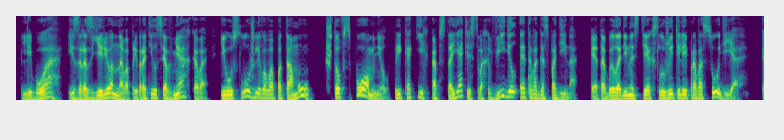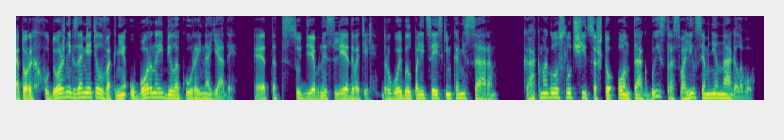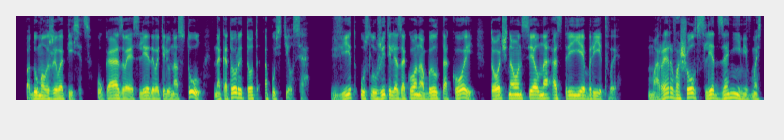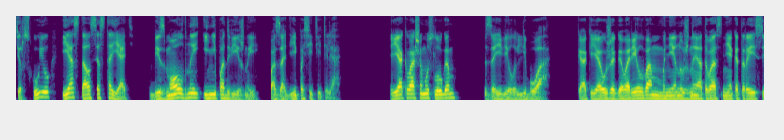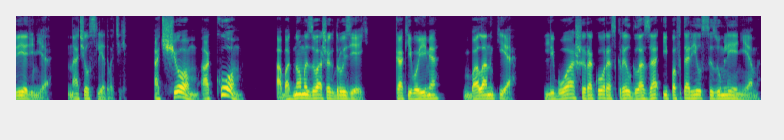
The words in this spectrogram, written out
Лебуа из разъяренного превратился в мягкого и услужливого потому, что вспомнил, при каких обстоятельствах видел этого господина. Это был один из тех служителей правосудия, которых художник заметил в окне уборной белокурой наяды. Этот судебный следователь, другой был полицейским комиссаром. Как могло случиться, что он так быстро свалился мне на голову? Подумал живописец, указывая следователю на стул, на который тот опустился. Вид у служителя закона был такой, точно он сел на острие бритвы. Марер вошел вслед за ними в мастерскую и остался стоять, безмолвный и неподвижный, позади посетителя. «Я к вашим услугам», — заявил Лебуа. «Как я уже говорил вам, мне нужны от вас некоторые сведения», — начал следователь. «О чем? О ком?» «Об одном из ваших друзей. Как его имя?» «Баланке». Лебуа широко раскрыл глаза и повторил с изумлением.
